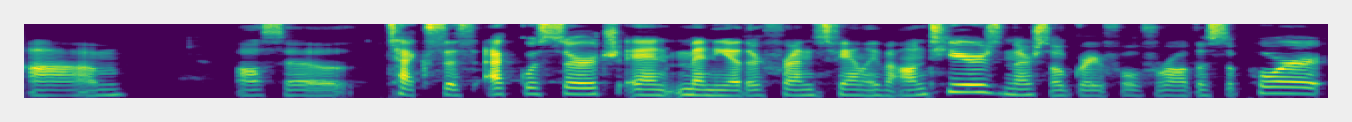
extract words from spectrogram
Um, also Texas EquiSearch and many other friends, family, volunteers, and they're so grateful for all the support.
